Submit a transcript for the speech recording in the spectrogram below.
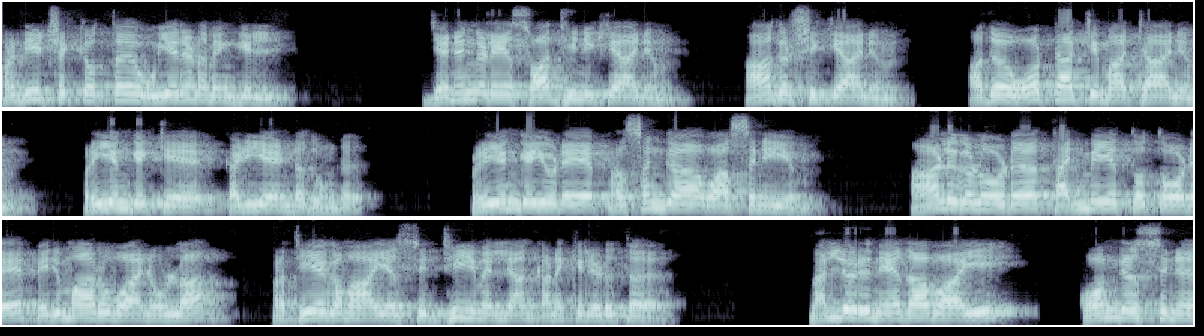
പ്രതീക്ഷയ്ക്കൊത്ത് ഉയരണമെങ്കിൽ ജനങ്ങളെ സ്വാധീനിക്കാനും ആകർഷിക്കാനും അത് വോട്ടാക്കി മാറ്റാനും പ്രിയങ്കയ്ക്ക് കഴിയേണ്ടതുണ്ട്. പ്രിയങ്കയുടെ പ്രസംഗ വാസനയും ആളുകളോട് തന്മയത്വത്തോടെ പെരുമാറുവാനുള്ള പ്രത്യേകമായ സിദ്ധിയുമെല്ലാം കണക്കിലെടുത്ത് നല്ലൊരു നേതാവായി കോൺഗ്രസ്സിന്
